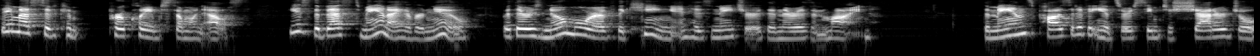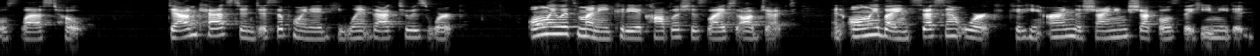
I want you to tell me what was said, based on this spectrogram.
They must have com- proclaimed someone else. He is the best man I ever knew, but there is no more of the king in his nature than there is in mine. The man's positive answer seemed to shatter Joel's last hope. Downcast and disappointed, he went back to his work. Only with money could he accomplish his life's object, and only by incessant work could he earn the shining shekels that he needed.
